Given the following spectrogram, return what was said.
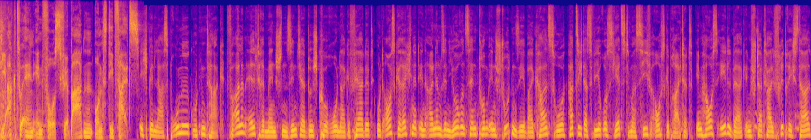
Die aktuellen Infos für Baden und die Pfalz. Ich bin Lars Brune, guten Tag. Vor allem ältere Menschen sind ja durch Corona gefährdet und ausgerechnet in einem Seniorenzentrum in Stutensee bei Karlsruhe hat sich das Virus jetzt massiv ausgebreitet. Im Haus Edelberg im Stadtteil Friedrichsthal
